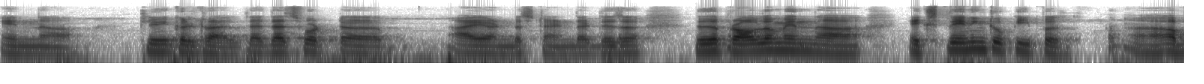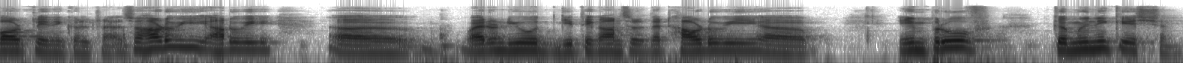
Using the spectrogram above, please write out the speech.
in uh, clinical trials. That that's what uh, I understand. That there's a there's a problem in uh, explaining to people uh, about clinical trials. So, how do we how do we? Why don't you, Geetik, answer that? How do we improve communication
